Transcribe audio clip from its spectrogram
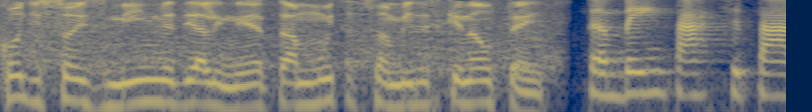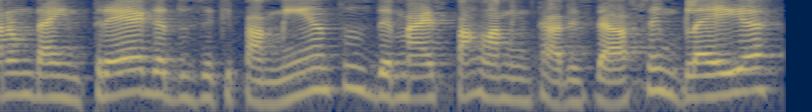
condições mínimas de alimento a muitas famílias que não têm. Também participaram da entrega dos equipamentos demais parlamentares da Assembleia,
